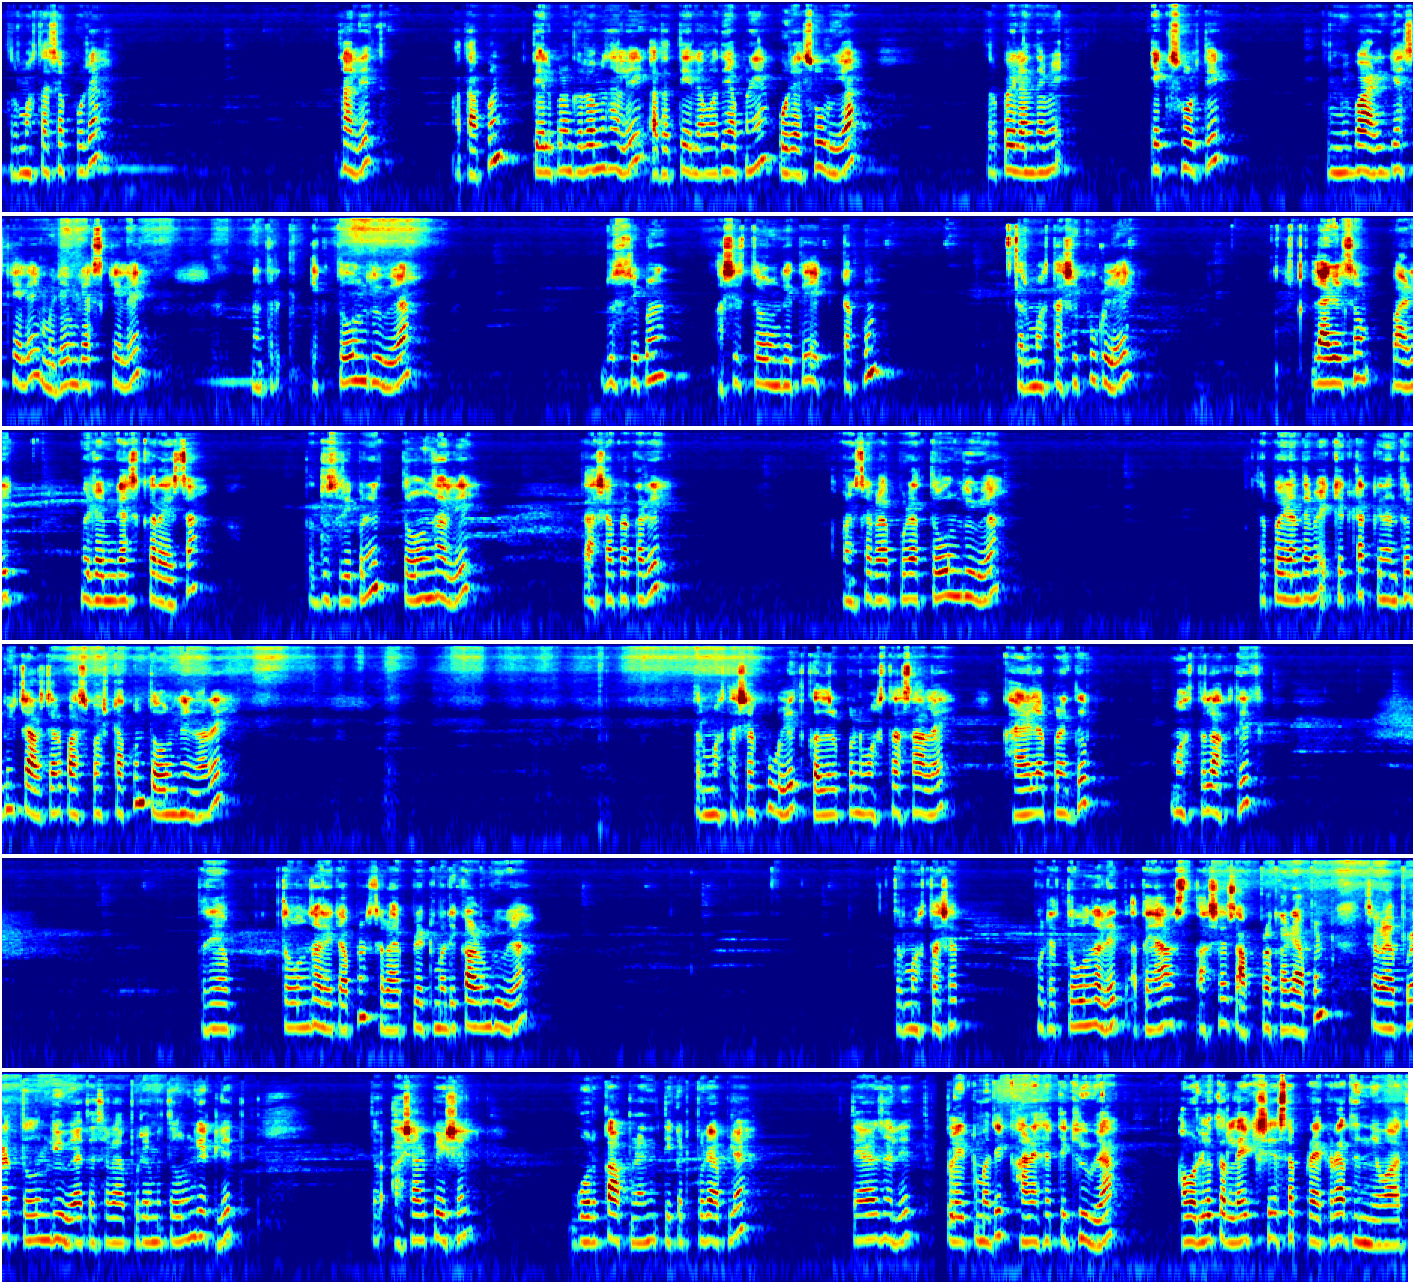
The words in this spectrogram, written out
तर मस्त अशा पुऱ्या झालेत. आता आपण तेल पण गरम झाले आता तेलामध्ये आपण ह्या पुऱ्या सोडूया. तर पहिल्यांदा मी एक सोडते. तर मी बारीक गॅस केलं आहे मिडियम गॅस केलं आहे नंतर एक तळून घेऊया. दुसरी पण अशीच तळून घेते एक टाकून. तर मस्त अशी फुगले. लागेल सम बारीक मिडियम गॅस करायचा. तर दुसरी पण तळून झाली. तर अशा प्रकारे आपण सगळ्या पुऱ्या तळून घेऊया. तर पहिल्यांदा मी एक एक टाकल्यानंतर मी चार चार पाच पाच टाकून तळून घेणार आहे. तर मस्त अशा फुगलेत. कलर पण मस्त असा आला आहे खायला पण एकदम मस्त लागतेत. तर या तळून झाले की आपण. सगळ्या प्लेटमध्ये काढून घेऊया. तर मस्त अशा पुऱ्या तळून झालेत. आता ह्या अशाच प्रकारे आपण सगळ्या पुऱ्या तळून घेऊया. तर सगळ्या पुऱ्या मी तळून घेतलेत. तर अशा स्पेशल गोड कापण्याने तिखट पुऱ्या आपल्या तयार झालेत. प्लेटमध्ये खाण्यासाठी घेऊया. आवडलं तर लाईक शेअर सबस्क्राईब करा. धन्यवाद.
